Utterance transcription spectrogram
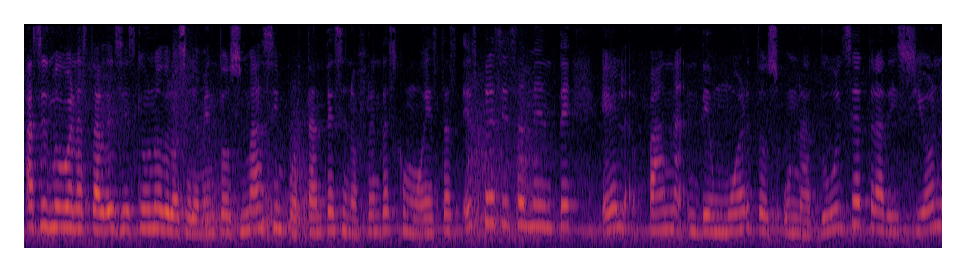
Así es, muy buenas tardes. Y es que uno de los elementos más importantes en ofrendas como estas es precisamente el pan de muertos, una dulce tradición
